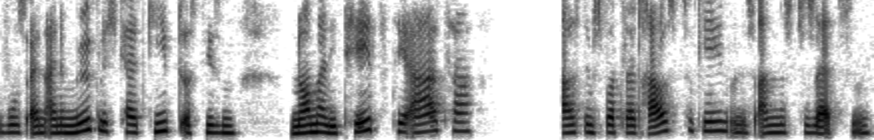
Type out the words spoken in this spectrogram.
wo es ein, eine Möglichkeit gibt, aus diesem Normalitätstheater aus dem Spotlight rauszugehen und es anders zu setzen,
